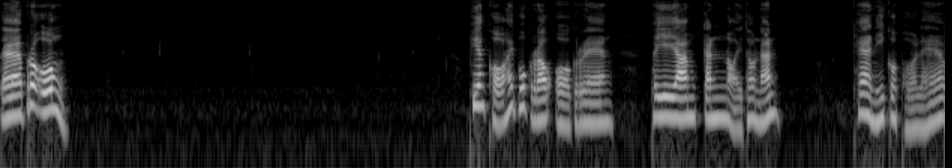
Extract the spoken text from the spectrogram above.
แต่พระองค์เพียงขอให้พวกเราออกแรง พยายามกันหน่อยเท่านั้น แค่นี้ก็พอแล้ว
